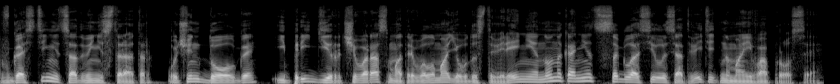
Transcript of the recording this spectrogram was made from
В гостинице администратор очень долго и придирчиво рассматривала мое удостоверение, но, наконец, согласилась ответить на мои вопросы.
